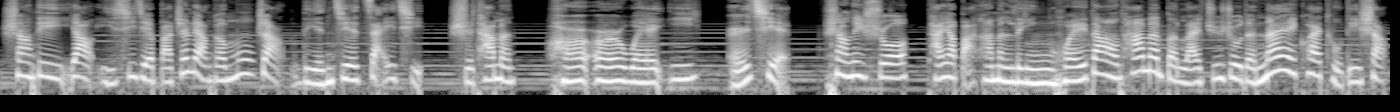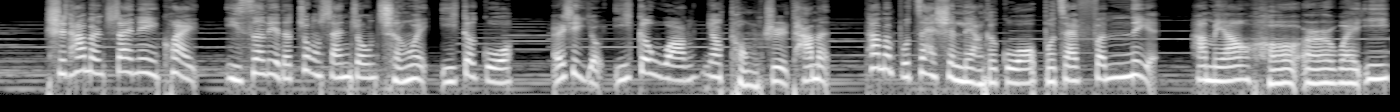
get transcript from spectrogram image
上帝要以西结把这两个木杖连接在一起，使他们合而为一，而且。上帝说，他要把他们领回到他们本来居住的那一块土地上，使他们在那一块以色列的众山中成为一个国，而且有一个王要统治他们。他们不再是两个国，不再分裂，他们要合而为一，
